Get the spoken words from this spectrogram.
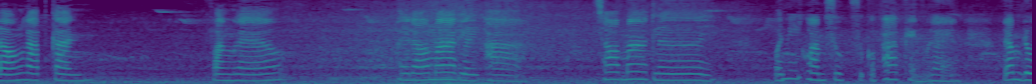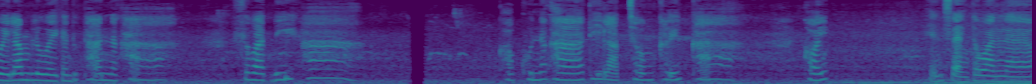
ร้องรับกัน ฟังแล้ว ไพเราะมากเลยค่ะ ชอบมากเลย วันนี้ความสุขสุขภาพแข็งแรง ร่ำรวยร่ำรวยกันทุกท่านนะคะ สวัสดีค่ะ ขอบคุณนะคะที่รับชมคลิปค่ะ ขอให้เห็นแสงตะวันแล้ว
